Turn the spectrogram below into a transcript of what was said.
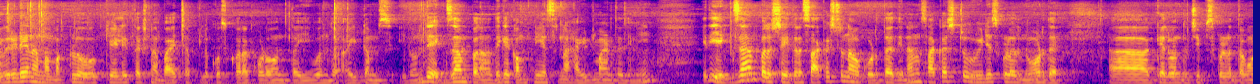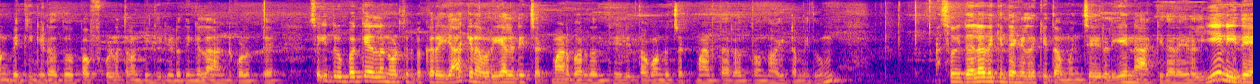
ಎವ್ರಿ ಡೇ ನಮ್ಮ ಮಕ್ಕಳು ಕೇಳಿದ ತಕ್ಷಣ ಬಾಯಿ ಚಪ್ಪಲಕ್ಕೋಸ್ಕರ ಕೊಡುವಂಥ ಈ ಒಂದು ಐಟಮ್ಸ್ ಇದೊಂದು ಎಕ್ಸಾಂಪಲ್ ಅದಕ್ಕೆ ಕಂಪ್ನಿ ಹೆಸರನ್ನ ಹೈಡ್ ಮಾಡ್ತಾ ಇದ್ದೀನಿ. ಇದು ಎಕ್ಸಾಂಪಲ್ ಅಷ್ಟೇ, ಈ ಥರ ಸಾಕಷ್ಟು ನಾವು ಕೊಡ್ತಾ ಇದ್ದೀನಿ ನಾನು ಸಾಕಷ್ಟು ವೀಡಿಯೋಸ್ಗಳಲ್ಲಿ ನೋಡಿದೆ. ಕೆಲವೊಂದು ಚಿಪ್ಸ್ಗಳನ್ನ ತೊಗೊಂಡು ಬೆಂಕಿಗೆ ಇಡೋದು ಪಫ್ಗಳನ್ನ ತೊಗೊಂಡು ಬೆಂಕಿಗೆ ಇಡೋದು, ಹಿಂಗೆಲ್ಲ ಅಂಟ್ಕೊಳ್ಳುತ್ತೆ. ಸೊ ಇದ್ರ ಬಗ್ಗೆ ಎಲ್ಲ ನೋಡ್ತಿರ್ಬೇಕಾದ್ರೆ ಯಾಕೆ ನಾವು ರಿಯಾಲಿಟಿ ಚೆಕ್ ಮಾಡಬಾರ್ದು ಅಂತ ಹೇಳಿ ತೊಗೊಂಡು ಚೆಕ್ ಮಾಡ್ತಾ ಇರೋಂಥ ಒಂದು ಐಟಮ್ ಇದು. ಸೊ ಇದೆಲ್ಲದಕ್ಕಿಂತ ಹೇಳೋದಕ್ಕಿಂತ ಮುಂಚೆ ಇದರಲ್ಲಿ ಏನು ಹಾಕಿದ್ದಾರೆ, ಇದರಲ್ಲಿ ಏನಿದೆ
